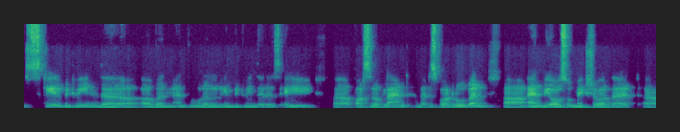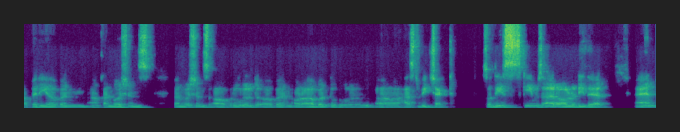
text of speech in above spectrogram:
scale between the urban and rural. In between, there is a uh, parcel of land that is called urban uh, and we also make sure that uh, peri-urban uh, conversions conversions of rural to urban or urban to rural uh, has to be checked. So these schemes are already there. And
